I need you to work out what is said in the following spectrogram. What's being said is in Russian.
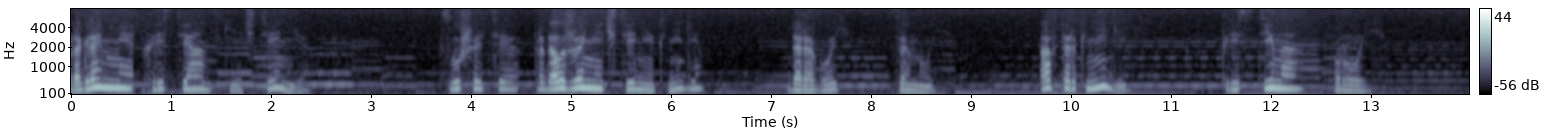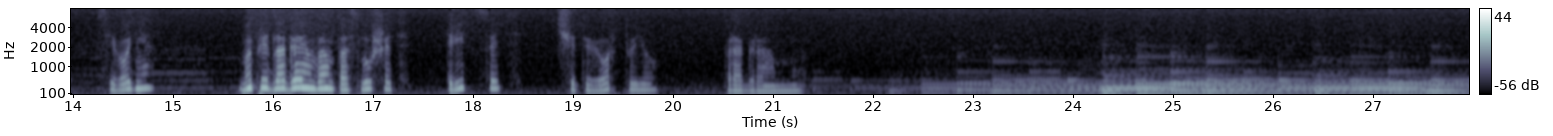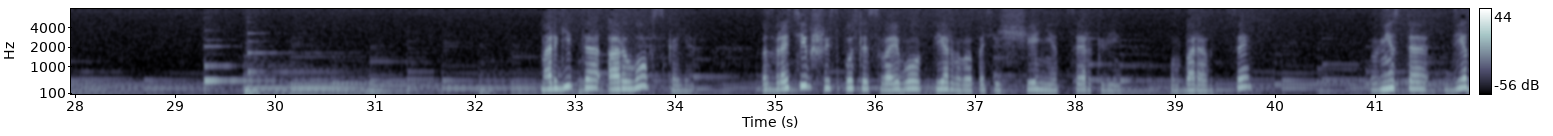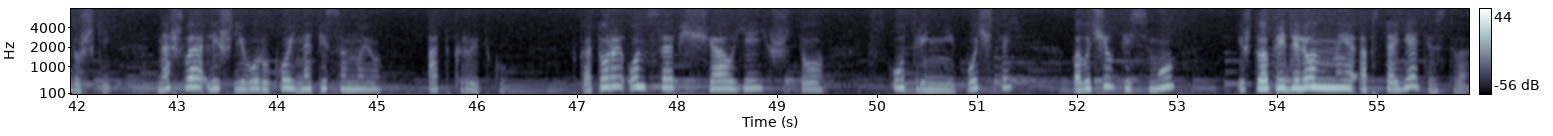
программе «Христианские чтения» слушайте продолжение чтения книги «Дорогой ценой». Автор книги Кристина Рой. Сегодня мы предлагаем вам послушать 34-ю программу. Маргита Орловская, возвратившись после своего первого посещения церкви в Боровце, вместо дедушки нашла лишь его рукой написанную открытку, в которой он сообщал ей, что с утренней почтой получил письмо и что определенные обстоятельства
